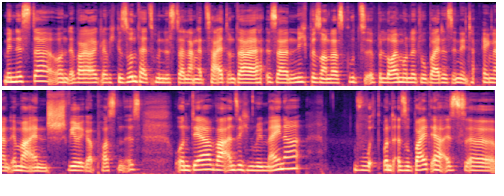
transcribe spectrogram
Minister und er war, glaube ich, Gesundheitsminister lange Zeit und da ist er nicht besonders gut äh, beleumundet, wobei das in England immer ein schwieriger Posten ist. Und der war an sich ein Remainer. Wo, und also sobald er als äh,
